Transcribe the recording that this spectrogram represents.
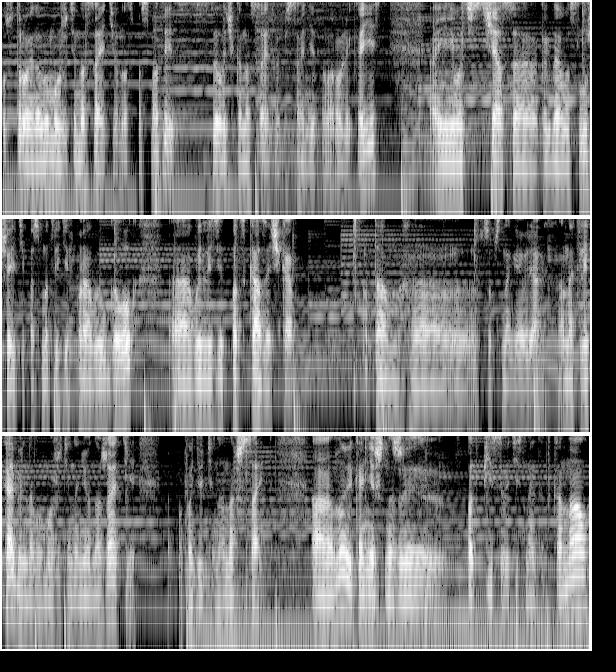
устроено, вы можете на сайте у нас посмотреть. Ссылочка на сайт в описании этого ролика есть. И вот сейчас, когда вы слушаете, посмотрите в правый уголок, вылезет подсказочка там, э, собственно говоря, она кликабельна, вы можете на нее нажать и попадете на наш сайт. А, ну и, конечно же, подписывайтесь на этот канал,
